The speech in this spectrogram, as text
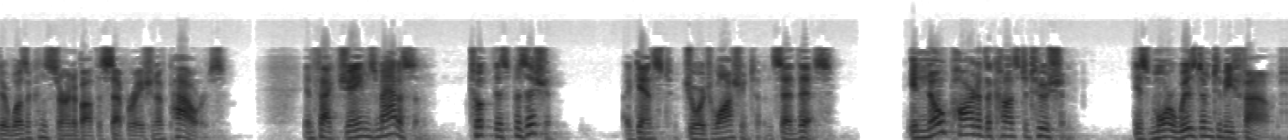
there was a concern about the separation of powers. In fact, James Madison, took this position against George Washington and said this, In no part of the Constitution is more wisdom to be found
